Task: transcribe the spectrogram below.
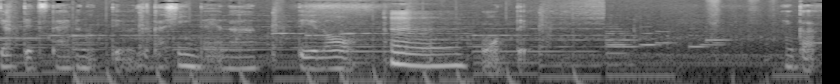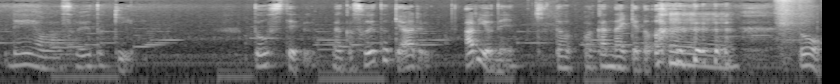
嫌って伝えるのって難しいんだよなっていうのをうん。思ってなんかレイヤはそういう時どうしてる？なんかそういう時ある？あるよね？きっとわかんないけど。どう？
